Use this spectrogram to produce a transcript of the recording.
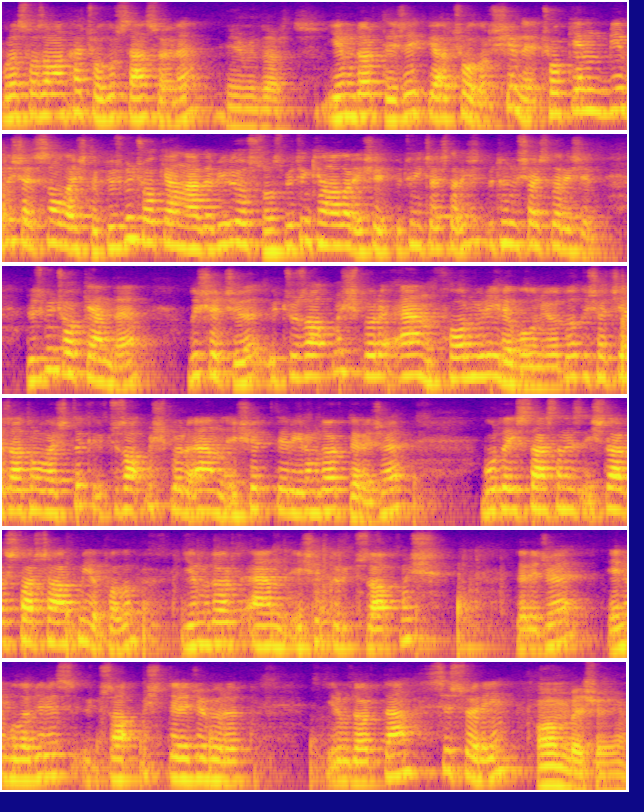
Burası o zaman kaç olur sen söyle. 24. 24 derecelik bir açı olur. Şimdi çokgenin bir dış açısına ulaştık. Düzgün çokgenlerde biliyorsunuz bütün kenarlar eşit, bütün iç açılar eşit, bütün dış açılar eşit. Düzgün çokgende dış açı 360 bölü n formülüyle bulunuyordu. Dış açıya zaten ulaştık. 360 bölü n eşittir 24 derece. Burada isterseniz içler dışlar çarpımı yapalım. 24 n eşittir 360 derece. N'i bulabiliriz. 360 derece bölü 24'ten. Siz söyleyin. 15 hocam.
